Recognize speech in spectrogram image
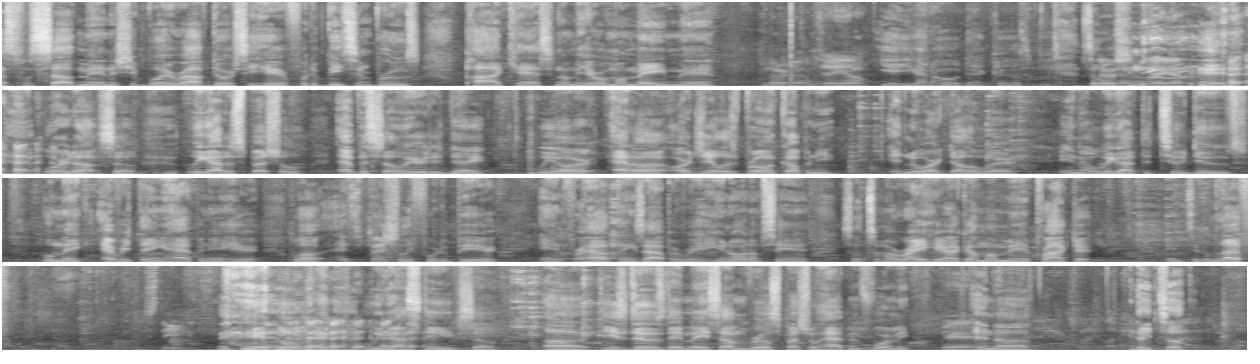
right, that's what's up, man. It's your boy Rob Dorsey here for the Beats and Brews podcast, and I'm here with my main man. Word up, J.O. Yeah, you gotta hold that, cuz. So Word what you up, Word up. So we got a special episode here today. We are at uh, Argilla's Brewing Company in Newark, Delaware. You know, we got the two dudes who make everything happen in here. Well, especially for the beer and for how things operate. You know what I'm saying? So to my right here, I got my man Proctor, and to the left, Steve. we got Steve. So uh, these dudes, they made something real special happen for me, Yeah. and uh, they took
